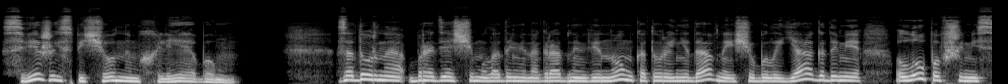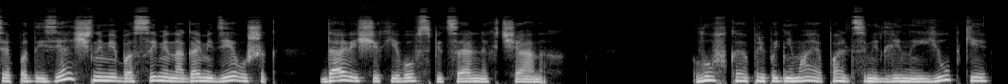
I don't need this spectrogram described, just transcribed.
свежеиспеченным хлебом, задорно бродящим молодым виноградным вином, которое недавно еще было ягодами, лопавшимися под изящными босыми ногами девушек, давящих его в специальных чанах. Ловко приподнимая пальцами длинные юбки,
